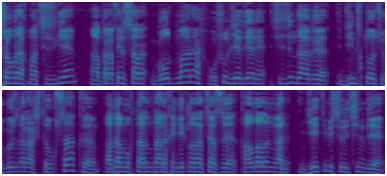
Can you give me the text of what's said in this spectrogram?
Чоң рахмат сизге профессор голдман ушул жерден сиздин дагы жыйынтыктоочу көз карашты уксак адам укуктарынын тарыхый декларациясы кабыл алынган жетимиш жыл ичинде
